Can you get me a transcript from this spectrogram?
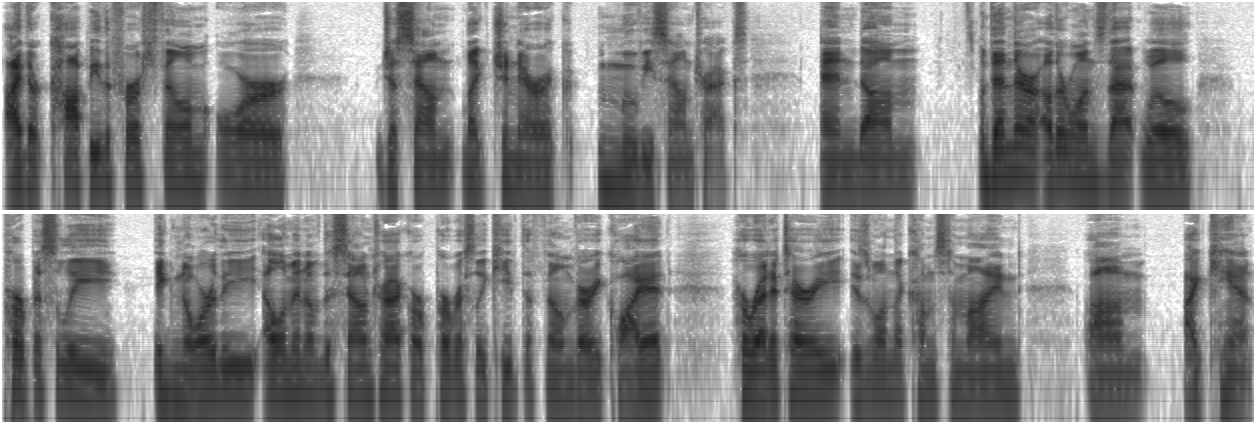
either copy the first film or just sound like generic movie soundtracks. And um, then there are other ones that will purposely ignore the element of the soundtrack or purposely keep the film very quiet. Hereditary is one that comes to mind. Um, I can't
